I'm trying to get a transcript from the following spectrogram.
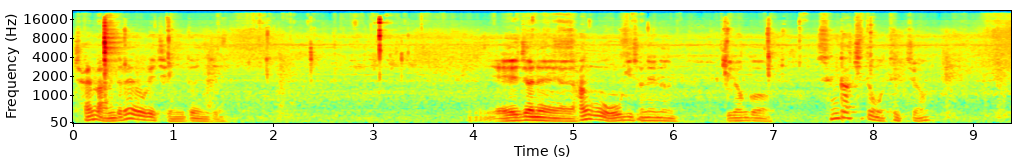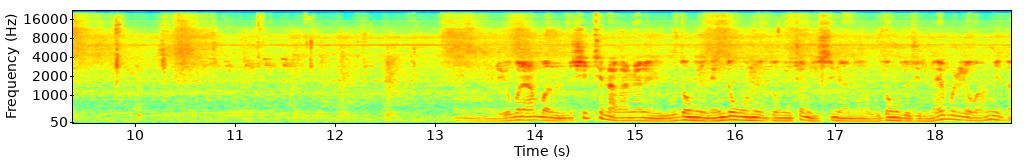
잘 만들어요 우리 제니도 이제. 예전에 한국 오기 전에는 이런 거 생각지도 못했죠. 음, 이번에 한번 시티 나가면 이 우동이 냉동 우동이 좀 있으면 우동도 지금 해보려고 합니다.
